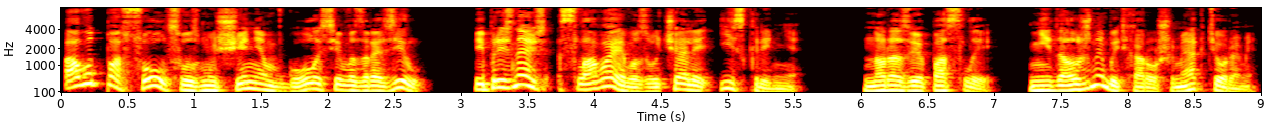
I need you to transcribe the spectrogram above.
а вот посол с возмущением в голосе возразил. И, признаюсь, слова его звучали искренне. Но разве послы не должны быть хорошими актерами?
